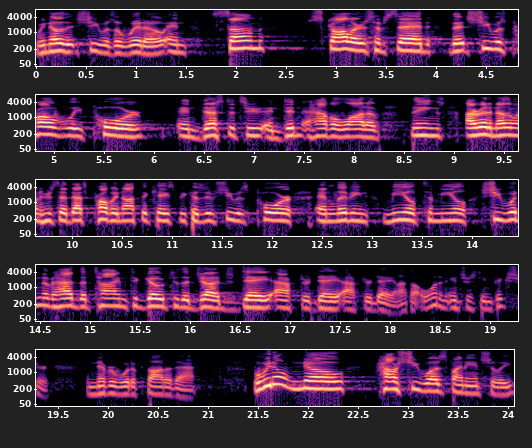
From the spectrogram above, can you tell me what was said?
We know that she was a widow, and some scholars have said that she was probably poor and destitute and didn't have a lot of things. I read another one who said that's probably not the case because if she was poor and living meal to meal, she wouldn't have had the time to go to the judge day after day after day. And I thought, what an interesting picture. I never would have thought of that. But we don't know how she was financially.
